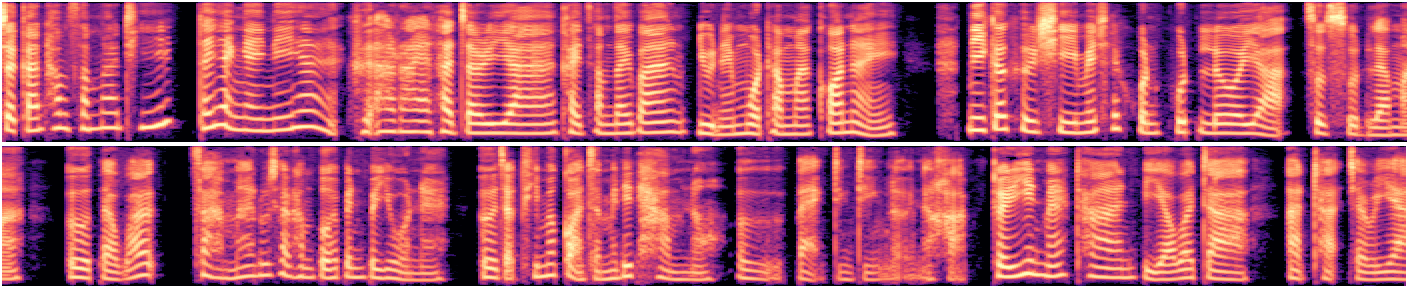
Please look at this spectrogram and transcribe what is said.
จากการทำสมาธิได้ยังไงเนี่ยคืออะไรอัตถจริยาใครจำได้บ้าง อยู่ในหมวดธรรมะข้อไหน นี่ก็คือชีไม่ใช่คนพุทธเลยอะสุดๆแล้วมะเออ แต่ว่าสามารถรู้จักทำตัวให้เป็นประโยชน์นะเออจากที่เมื่อก่อนจะไม่ได้ทำเนาะเออแปลกจริง ๆ เลยนะคะเคยได้ยินไหมทานปิยวาจาอัตถจริยา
